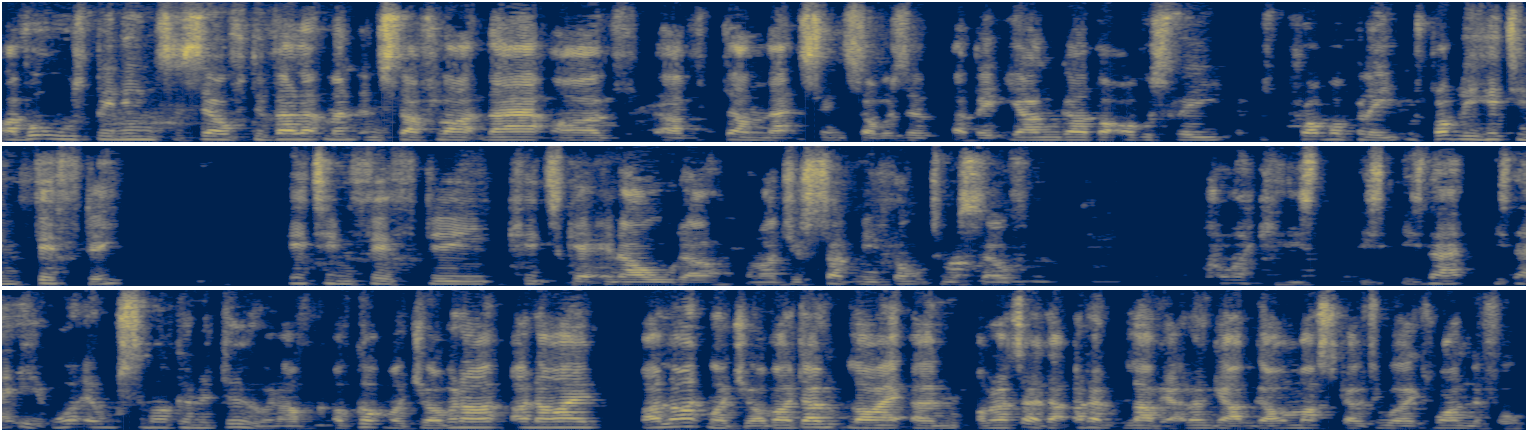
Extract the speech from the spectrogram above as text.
I've always been into self development and stuff like that. I've, I've done that since I was a, a bit younger, but obviously it was probably, it was probably hitting 50 hitting 50, kids getting older, and I just suddenly thought to myself, crikey, is, is, is, that is that it? What else am I going to do? And I've, I've got my job, and I and I, I like my job. I don't like um, I mean, I say that I don't love it. I don't up and go. I must go to work. It's wonderful,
